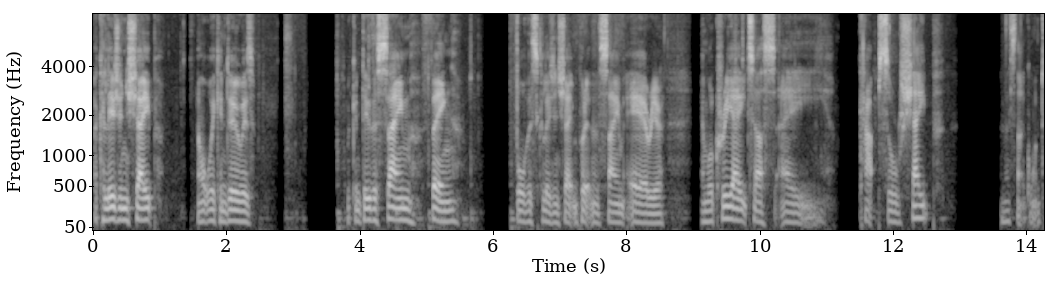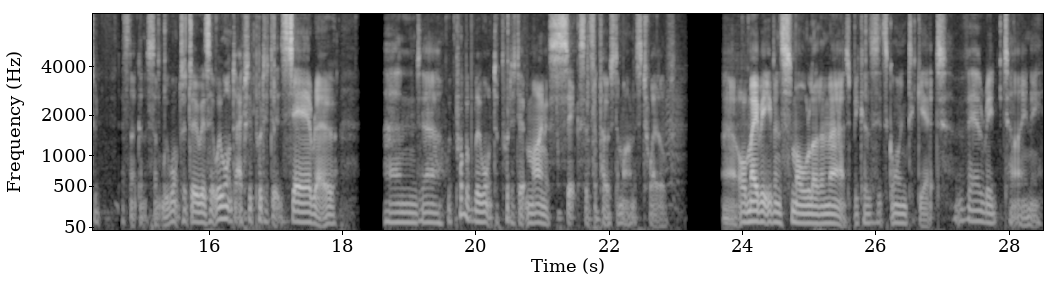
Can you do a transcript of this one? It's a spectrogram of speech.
a collision shape. And what we can do is we can do the same thing for this collision shape and put it in the same area. And we'll create us a capsule shape. And that's not going to that's not going to something we want to do is it we want to actually put it at zero and uh, we probably want to put it at minus 6 as opposed to minus 12 uh, or maybe even smaller than that because it's going to get very tiny.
